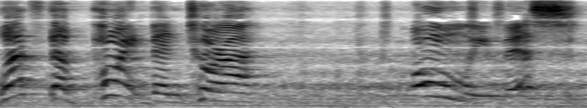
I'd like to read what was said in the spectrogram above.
What's the point, Ventura? Only this.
